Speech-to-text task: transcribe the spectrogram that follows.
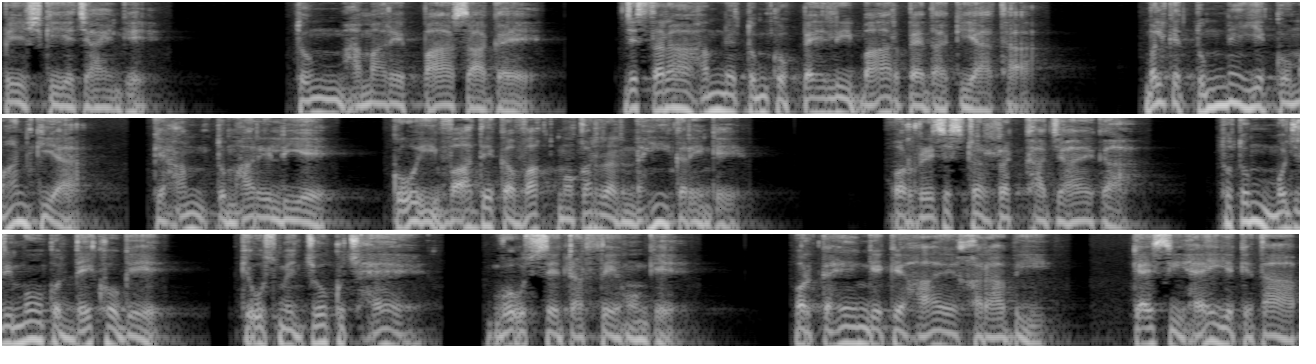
پیش کیے جائیں گے۔ تم ہمارے پاس آ گئے۔ جس طرح ہم نے تم کو پہلی بار پیدا کیا تھا، بلکہ تم نے یہ گمان کیا کہ ہم تمہارے لیے کوئی وعدے کا وقت مقرر نہیں کریں گے۔ اور رجسٹر رکھا جائے گا۔ تو تم مجرموں کو دیکھو گے کہ اس میں جو کچھ ہے، وہ اس سے ڈرتے ہوں گے۔ اور کہیں گے کہ ہائے خرابی، کیسی ہے یہ کتاب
